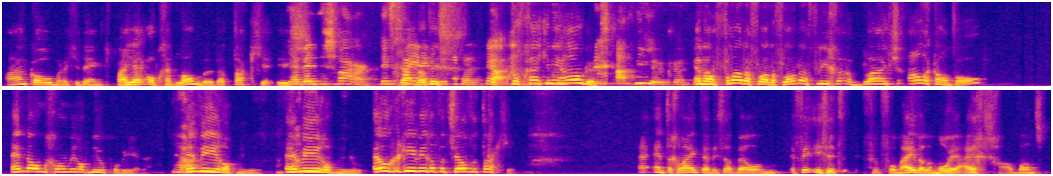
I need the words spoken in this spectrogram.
aankomen dat je denkt, waar jij op gaat landen, dat takje is... Jij bent te zwaar. Dit ga ja, je dat is, ja. dat, dat, gaat je niet houden. Dat gaat niet lukken. En dan fladder, fladder, fladder, vliegen blaadjes alle kanten op. En dan gewoon weer opnieuw proberen. En weer opnieuw. En weer opnieuw. Elke keer weer op hetzelfde takje. En tegelijkertijd is dat wel, is het voor mij wel een mooie eigenschap, want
